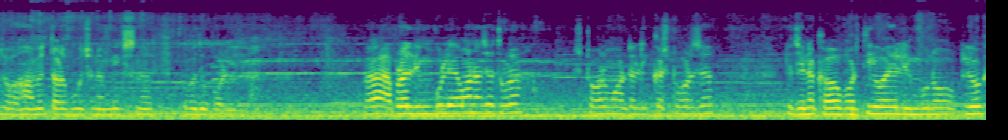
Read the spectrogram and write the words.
જો સામે તરબૂચ ને મિક્સ ને એ બધું પડ્યું છે આપણે લીંબુ લેવાના છે થોડા. સ્ટોર માટે લીકર સ્ટોર છે કે જેને ખબર પડતી હોય લીંબુનો ઉપયોગ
